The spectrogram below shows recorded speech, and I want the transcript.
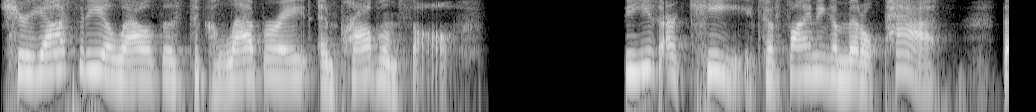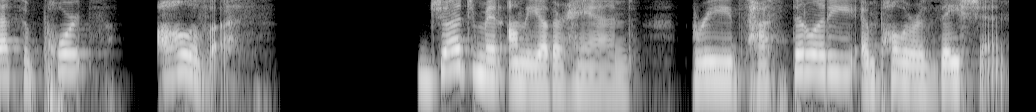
Curiosity allows us to collaborate and problem solve. These are key to finding a middle path that supports all of us. Judgment, on the other hand, breeds hostility and polarization,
